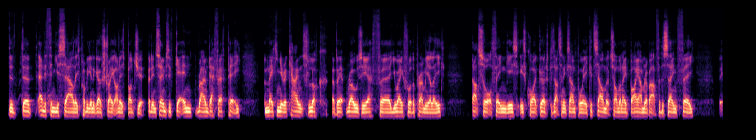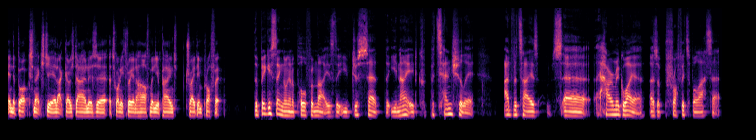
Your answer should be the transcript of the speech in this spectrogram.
the, the anything you sell is probably going to go straight on his budget. But in terms of getting round FFP, and making your accounts look a bit rosier for UEFA or the Premier League, that sort of thing is is quite good because that's an example where you could sell McTominay, buy Amrabat for the same fee. In the books next year, that goes down as a, a £23.5 million trading profit. The biggest thing I'm going to pull from that is that you've just said that United could potentially advertise uh, Harry Maguire as a profitable asset.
